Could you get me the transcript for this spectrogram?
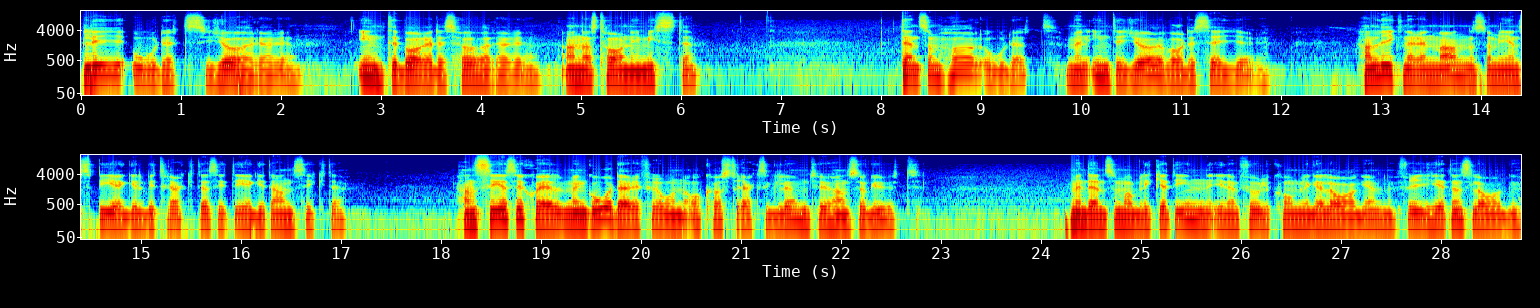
Bli ordets görare, inte bara dess hörare, annars tar ni miste. Den som hör ordet, men inte gör vad det säger, han liknar en man som i en spegel betraktar sitt eget ansikte. Han ser sig själv, men går därifrån och har strax glömt hur han såg ut. Men den som har blickat in i den fullkomliga lagen, frihetens lag,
